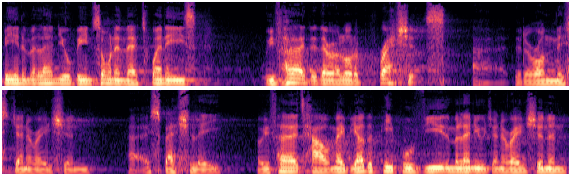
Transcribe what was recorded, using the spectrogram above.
being a millennial, being someone in their 20s. We've heard that there are a lot of pressures uh, that are on this generation, uh, especially. We've heard how maybe other people view the millennial generation and,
